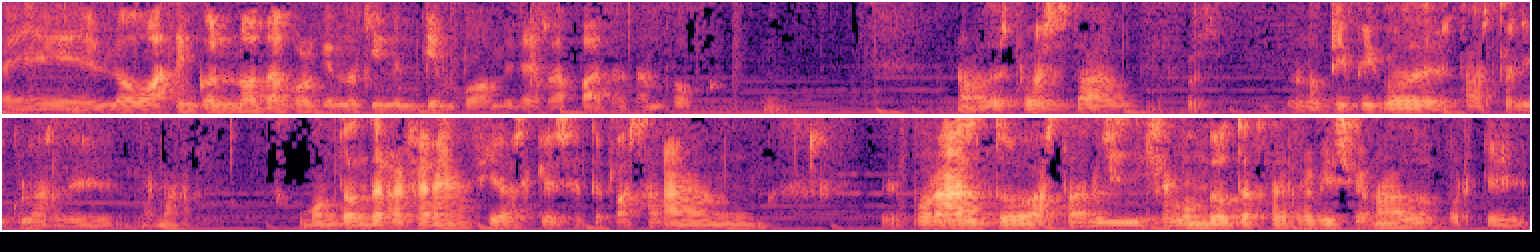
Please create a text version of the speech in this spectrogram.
eh, lo hacen con nota porque no tienen tiempo a meter la pata tampoco. No, después está pues, lo típico de estas películas de, de Marvel. Un montón de referencias que se te pasarán por alto hasta el segundo o tercer revisionado, porque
